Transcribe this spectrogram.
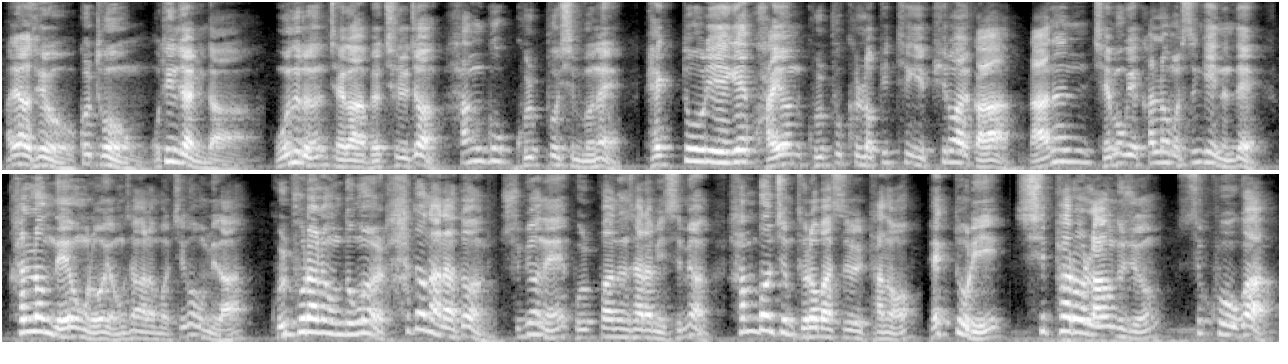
안녕하세요. 꼴통 오틴자입니다. 오늘은 제가 며칠 전 한국 골프 신문에 백돌이에게 과연 골프 클럽 피팅이 필요할까라는 제목의 칼럼을 쓴 게 있는데 칼럼 내용으로 영상을 한번 찍어봅니다. 골프라는 운동을 하던 안 하던 주변에 골프하는 사람이 있으면 한 번쯤 들어봤을 단어 백돌이 18홀 라운드 중 스코어가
